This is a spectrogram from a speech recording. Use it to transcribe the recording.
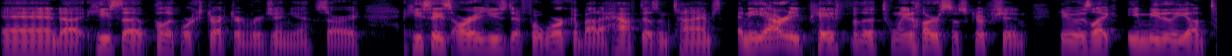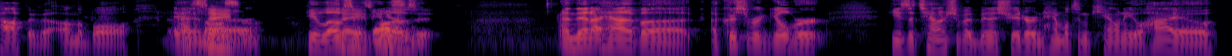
And uh, he's a public works director in Virginia. Sorry, he says he's already used it for work about a half dozen times, and he already paid for the twenty dollars subscription. He was like immediately on top of it, on the ball. That's And, uh, awesome. He loves Same. it. He Awesome. loves it. And then I have uh, a Christopher Gilbert. He's a township administrator in Hamilton County, Ohio.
